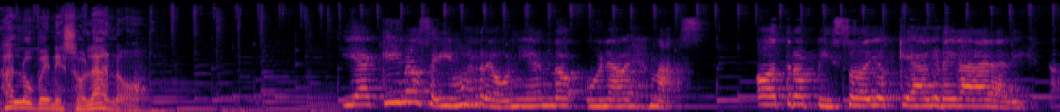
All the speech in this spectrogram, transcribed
a lo venezolano. Y aquí nos seguimos reuniendo una vez más. Otro episodio que agregar a la lista.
